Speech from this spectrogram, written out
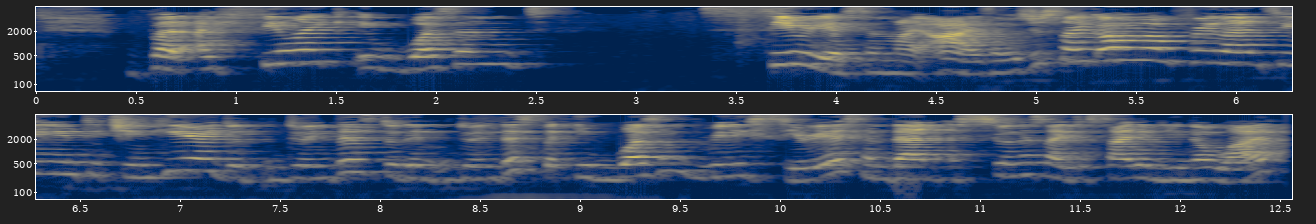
but I feel like it wasn't serious in my eyes. I was just like, oh, I'm freelancing, teaching here, do, doing this, doing, doing this, but it wasn't really serious. And then as soon as I decided, you know what?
